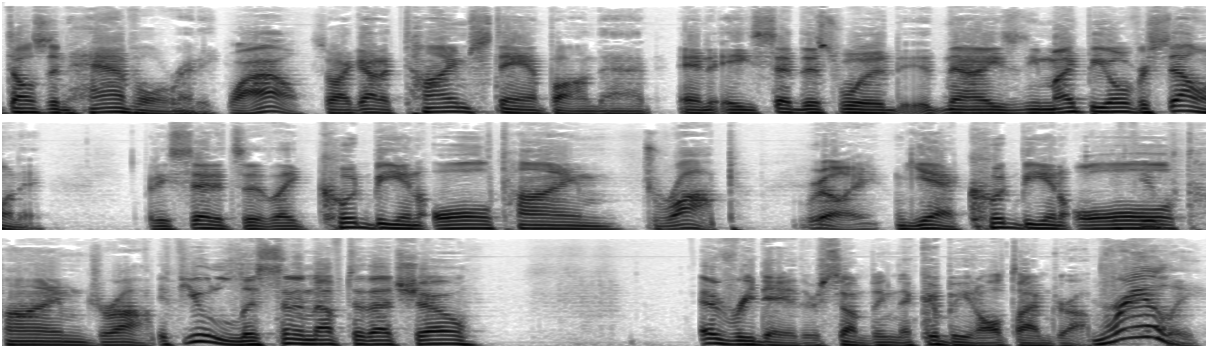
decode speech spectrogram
doesn't have already. Wow. So I got a timestamp on that, and he said this would now he's, he might be overselling it, but he said it's a, like could be an all time drop. Really? Yeah, could be an all time drop. If you listen enough to that show, every day there's something that could be an all time drop. Really?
